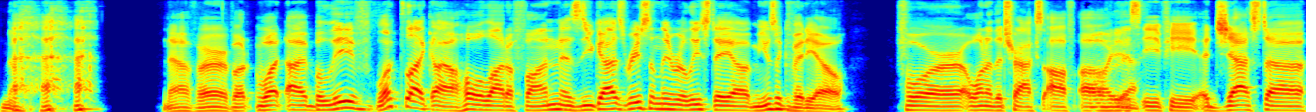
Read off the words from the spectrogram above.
No. Never. But what I believe looked like a whole lot of fun is you guys recently released a uh, music video for one of the tracks off of Oh, yeah. this EP. Just uh,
